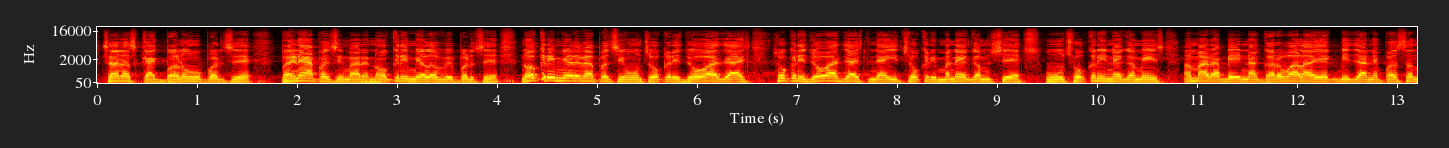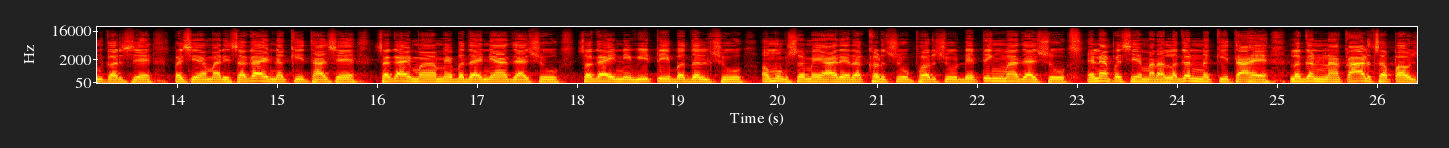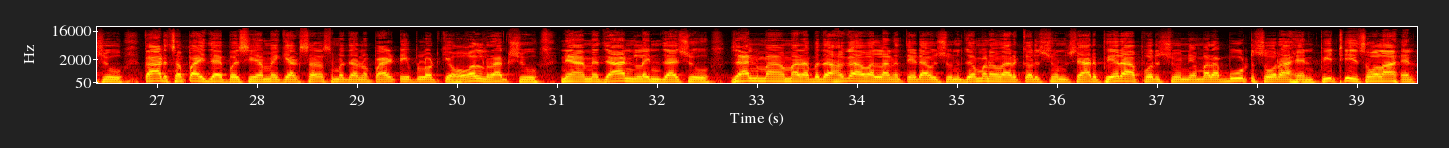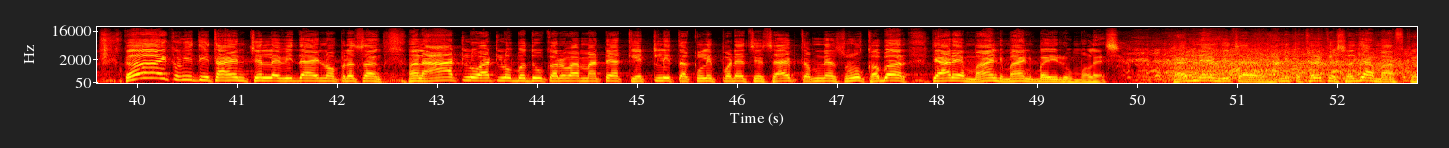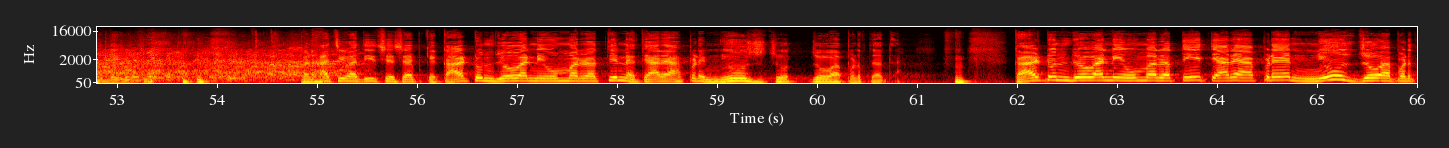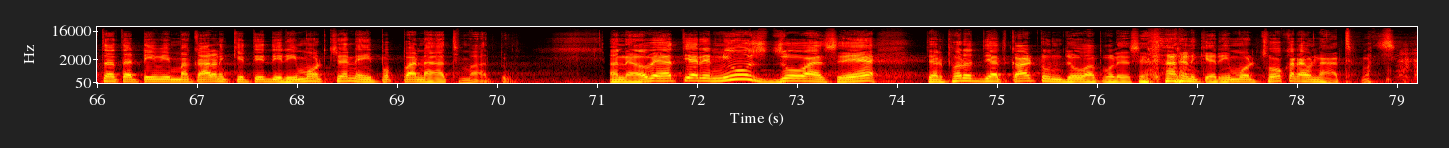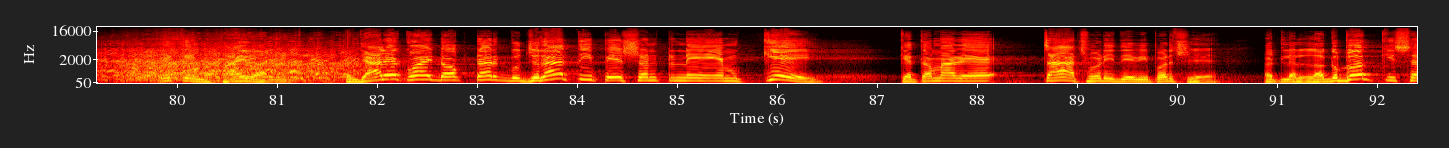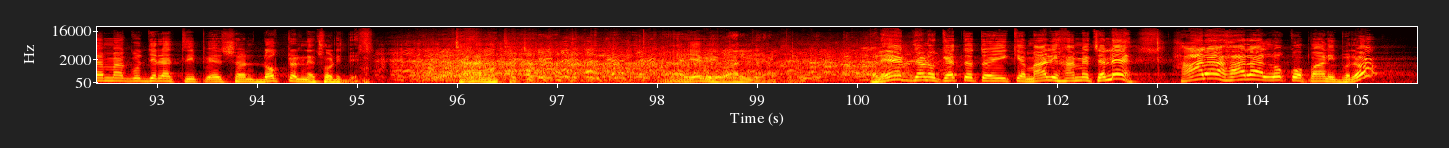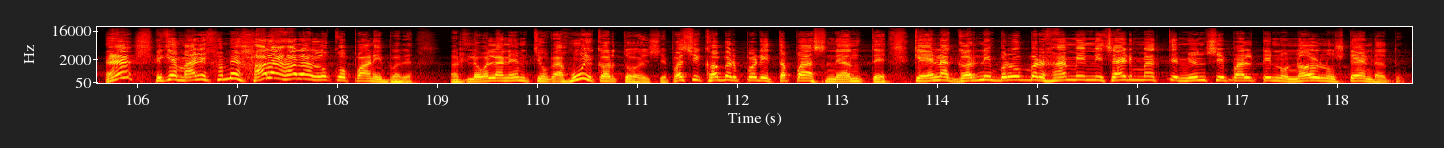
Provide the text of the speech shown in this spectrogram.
સરસ કાંઈક ભણવું પડશે. ભણ્યા પછી મારે નોકરી મેળવવી પડશે. નોકરી મેળવ્યા પછી હું છોકરી જોવા જઈશ. છોકરી જોવા જઈશ ને એ છોકરી મને ગમશે. હું છોકરીને ગમીશ. અમારા બેના ઘરવાળા એકબીજાને પસંદ કરશે. પછી અમારી સગાઈ નક્કી થશે. સગાઈમાં અમે બધા ત્યાં જઈશું. સગાઈની વીંટી બદલશું. અમુક સમય આરે રખડશું, ફરશું, ડેટિંગમાં જઈશું. એના પછી અમારા લગ્ન નક્કી થાય લગ્નના કાર્ડ છપાવશું. કાર્ડ છપાઈ જાય પછી અમે ક્યાંક સરસ મજાનો પાર્ટી પ્લોટ કે હોલ રાખશું, ને અમે જાન લઈને જઈશું જાનમાં અમારા બધા હગાવાલાને તેડાવશું ને જમણવાર કરશું ને ચાર ફેરા ફરશું ને અમારા બૂટ સોરાહે ને પીઠી સોળાહે ને કંઈક વિધિ થાય ને છેલ્લે વિદાયનો પ્રસંગ. અને આટલું આટલું બધું કરવા માટે કેટલી તકલીફ પડે છે સાહેબ, તમને શું ખબર? ત્યારે માંડ માંડ બૈરું મળે છે. સાહેબને એમ વિચારે આની તો ખરેખર સજા માફ કરી દેવી. પણ સાચી વાત એ છે સાહેબ કે કાર્ટૂન જોવાની ઉંમર હતી ને ત્યારે આપણે ન્યૂઝ જોવા પડતા હતા. કાર્ટૂન જોવાની ઉંમર હતી ત્યારે આપણે ન્યૂઝ જોવા પડતા હતા ટીવીમાં, કારણ કે તેથી રિમોટ છે ને એ પપ્પાના હાથમાં હતું. અને હવે અત્યારે ન્યૂઝ જોવા છે, ત્યારે ફરજિયાત કાર્ટૂન જોવા પડે છે, કારણ કે રિમોટ છોકરાઓના હાથમાં છે. એકેયમાં ફાયવા નહીં પણ જ્યારે કોઈ ડૉક્ટર ગુજરાતી પેશન્ટને એમ કે કે તમારે ચા છોડી દેવી પડશે, એટલે લગભગ કિસ્સામાં ગુજરાતી પેશન્ટ ડૉક્ટરને છોડી દે. ચા નથી એવી વાલી આપણે. પણ એક જણો કહેતો તો એ કે મારી સામે છે ને, હારા હારા લોકો પાણી ભરો, હે? એ કે મારી સામે હારા હારા લોકો પાણી ભરે. એટલે ઓલાને એમ થયું કે હું કરતો હશે પછી ખબર પડી તપાસને અંતે કે એના ઘરની બરોબર સામેની સાઈડમાં જ તે મ્યુનિસિપાલિટીનું નળનું સ્ટેન્ડ હતું.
